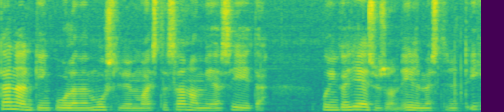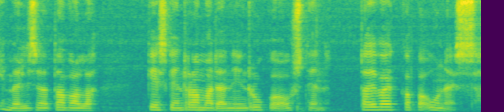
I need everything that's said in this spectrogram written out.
Tänäänkin kuulemme muslimimaista sanomia siitä, kuinka Jeesus on ilmestynyt ihmeellisellä tavalla kesken Ramadanin rukousten tai vaikkapa unessa.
